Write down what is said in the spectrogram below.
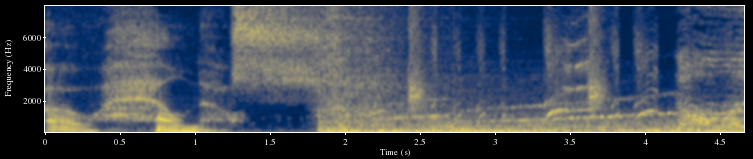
Oh, hell no. No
